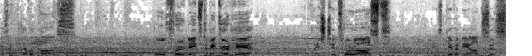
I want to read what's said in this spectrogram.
It's a clever pass. Ball through needs to be good here. Questions were asked, but he's given the answers.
